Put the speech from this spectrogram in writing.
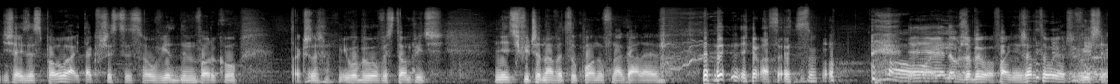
dzisiaj zespoły, a i tak wszyscy są w jednym worku, także miło było wystąpić. Nie ćwiczę nawet ukłonów na galę, nie ma sensu. Nie, nie, dobrze było, fajnie, żartuję oczywiście.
